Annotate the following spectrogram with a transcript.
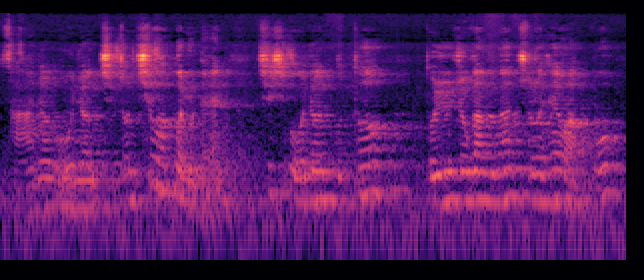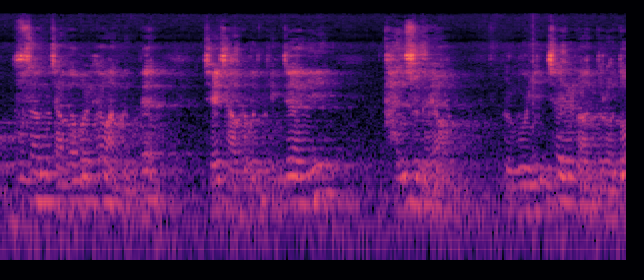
5년, 저는 7학번인데 75년부터 돌 조각만 주로 해왔고 구상 작업을 해왔는데 제 작업은 굉장히 단순해요. 그리고 인체를 만들어도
